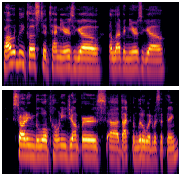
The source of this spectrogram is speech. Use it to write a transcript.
probably close to ten years ago, eleven years ago, starting the little pony jumpers uh, back when Littlewood was a thing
